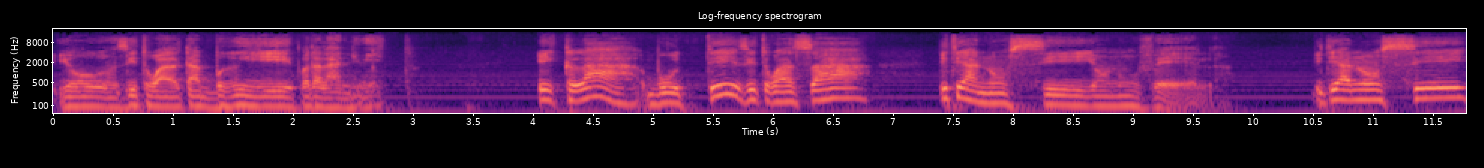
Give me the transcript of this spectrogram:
yon zitwal ta brye padan la nuit. ekla bote zetwa sa li te anonsi yon nouvel. Li te anonsi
